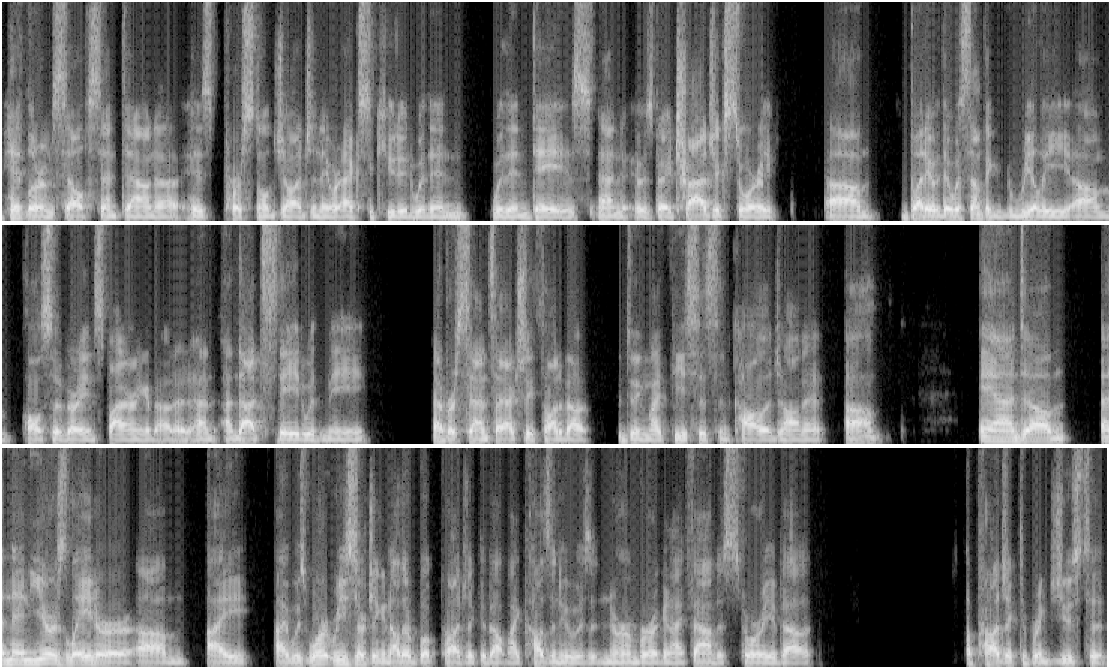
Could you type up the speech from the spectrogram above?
Hitler himself sent down a, his personal judge, and they were executed within within days, and it was a very tragic story. Um, but it, there was something really um, also very inspiring about it, and and that stayed with me ever since. I actually thought about doing my thesis in college on it, um, and um, and then years later, um, I I was researching another book project about my cousin who was at Nuremberg, and I found a story about a project to bring Jews to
